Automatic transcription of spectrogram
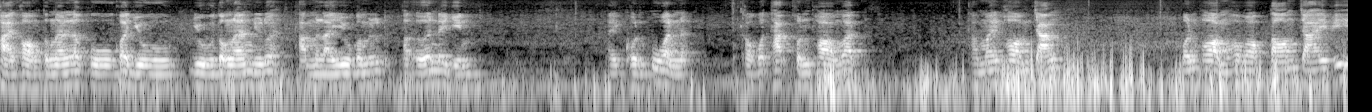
ขายของตรงนั้น แล้วกูก็อยู่อยู่ตรงนั้นอยู่ด้วยทำอะไรอยู่ก็ไม่รู้เผอิญได้ยินไอ้คนอ้วนน่ะเขาก็ทักคนผอมว่า ทำไมผอมจัง คนผอมเขาบอกตอมใจพี่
